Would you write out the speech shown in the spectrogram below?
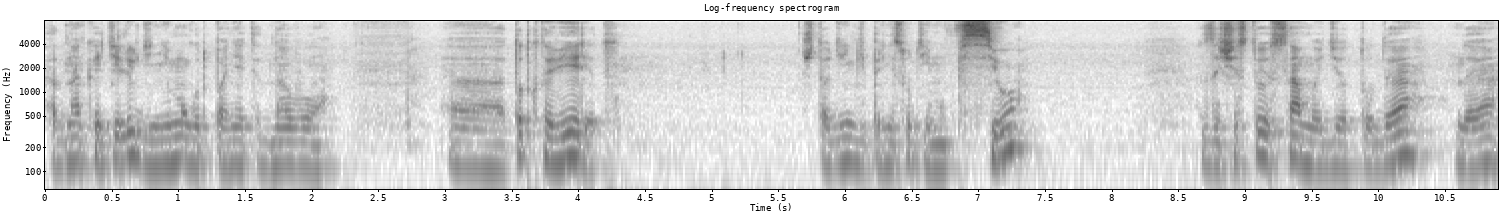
Однако эти люди не могут понять одного. Э, тот, кто верит, что деньги принесут ему все, зачастую сам идет туда, да,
